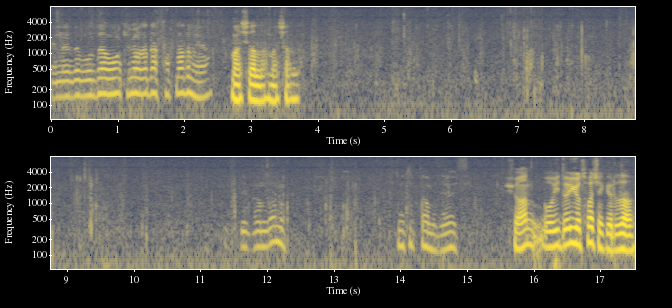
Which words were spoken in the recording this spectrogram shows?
Senlerde burada 10 kilo kadar topladım ya. Maşallah maşallah. Instagram'da mı? Youtube'da mı? Evet. Şu an bu videoyu YouTube'a çekiyoruz abi.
